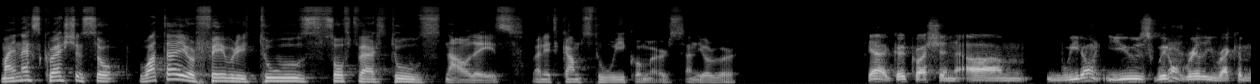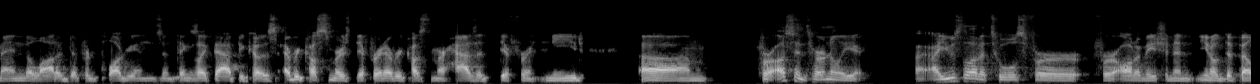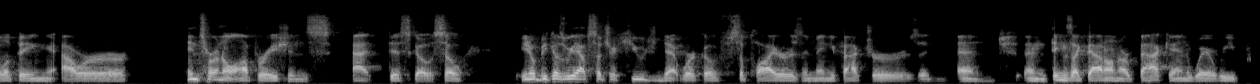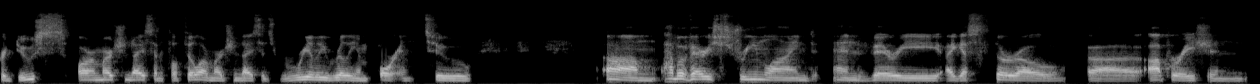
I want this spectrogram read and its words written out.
my next question so what are your favorite tools software tools nowadays when it comes to e-commerce and your work yeah, good question. Um, we don't use, we don't really recommend a lot of different plugins and things like that because every customer is different. Every customer has a different need. Um, for us internally, I, I use a lot of tools for for automation and you know developing our internal operations at Diskko. So you know because we have such a huge network of suppliers and manufacturers and and and things like that on our back end where we produce our merchandise and fulfill our merchandise it's really really important to um, have a very streamlined and very i guess thorough uh, operation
